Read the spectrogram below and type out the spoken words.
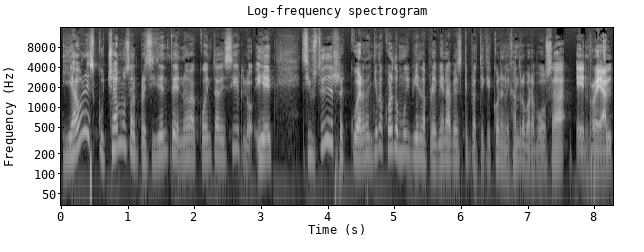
y ahora escuchamos al presidente de nueva cuenta decirlo. Y eh, si ustedes recuerdan, yo me acuerdo muy bien la primera vez que platiqué con Alejandro Barbosa en Real,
